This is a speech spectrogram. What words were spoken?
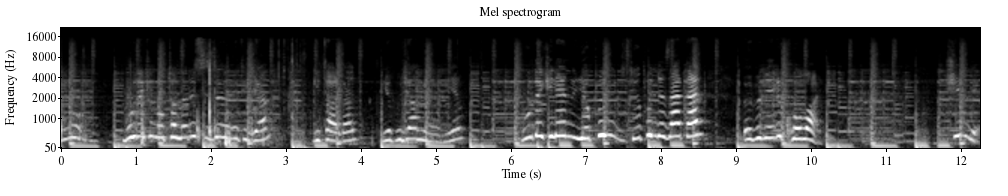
bu buradaki notaları size öğreteceğim. Gitardan yapacağım yani. Buradakilerini yapın yapınca zaten öbürleri kolay. Şimdi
